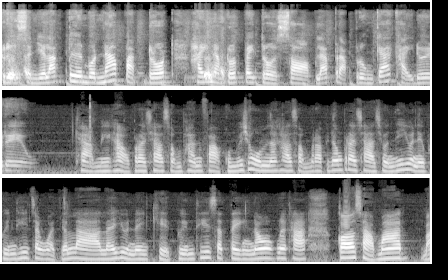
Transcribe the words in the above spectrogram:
หรือสัญลักษณ์เตือนบนหน้าปัดรถ ให้นำรถไปตรวจสอบ และปรับปรุงแก้ไขโดยเร็ว ค่ะ มีข่าวประชาสัมพันธ์ฝากคุณผู้ชมนะคะสำหรับพี่น้องประชาชนที่อยู่ในพื้นที่จังหวัดยะลา และอยู่ในเขตพื้นที่สเตงนอกนะคะ ก็สามารถไป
